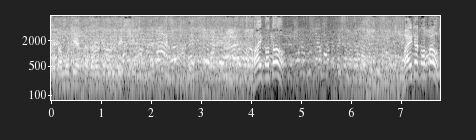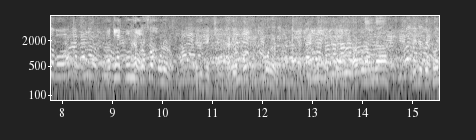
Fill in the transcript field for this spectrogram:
মোটামুটি একটা বড় গরু দেখছি। ভাই কত? ভাইটা কত? এক লক্ষ পনেরো। এই যে দেখছি এক লক্ষ পনেরো। তারপর আমরা এই যে দেখুন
